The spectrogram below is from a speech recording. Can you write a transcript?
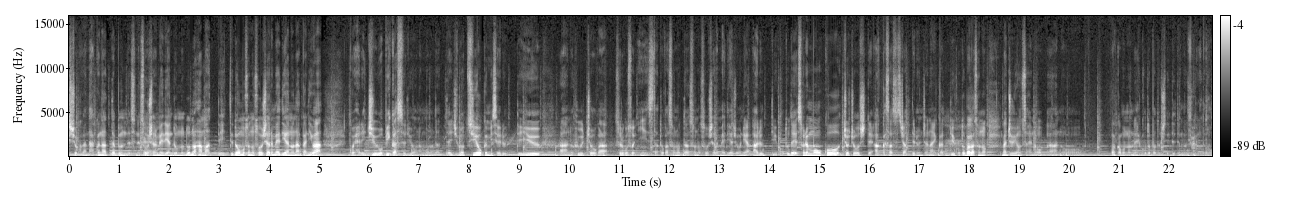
触がなくなった分ですねソーシャルメディアにどんどんどんどんはまっていってどうもそのソーシャルメディアの中にはこうやはり銃を美化するようなものだったり自分を強く見せるっていうあの風潮がそれこそインスタとかその他そのソーシャルメディア上にはあるっていうことでそれもこう助長して悪化させちゃってるんじゃないかっていう言葉がその、まあ、14歳のあの若者のね言葉として出てますけれども。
